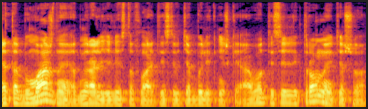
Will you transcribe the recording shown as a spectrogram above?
Это бумажный Admiralty List of если у тебя были книжки. А вот если электронные, те что,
